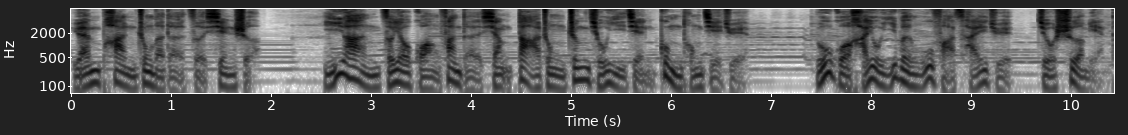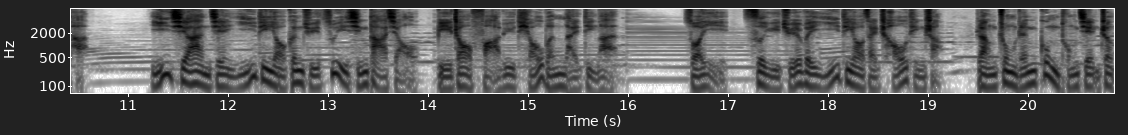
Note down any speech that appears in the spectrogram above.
原判重了的则先赦。一案则要广泛的向大众征求意见，共同解决。如果还有疑问无法裁决，就赦免他。一切案件一定要根据罪行大小，比照法律条文来定案。所以赐予爵位一定要在朝廷上，让众人共同见证。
